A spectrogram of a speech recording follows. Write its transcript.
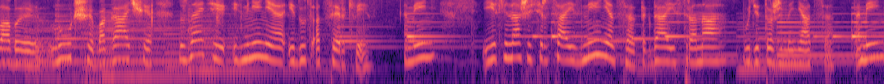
была бы лучше, богаче. Но знаете, изменения идут от церкви. Аминь. Если наши сердца изменятся, тогда и страна будет тоже меняться. Аминь.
